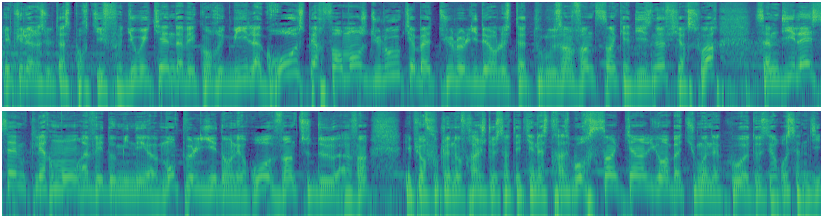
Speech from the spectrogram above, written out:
Et puis les résultats sportifs du week-end avec en rugby la grosse performance du Loup qui a battu le leader le Stade Toulousain 25 à 19 hier soir. Samedi, l'ASM Clermont avait dominé Montpellier dans l'Hérault 22 à 20. Et puis en foot, le naufrage de Saint-Etienne à Strasbourg 5-1. Lyon a battu Monaco 2-0 samedi.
